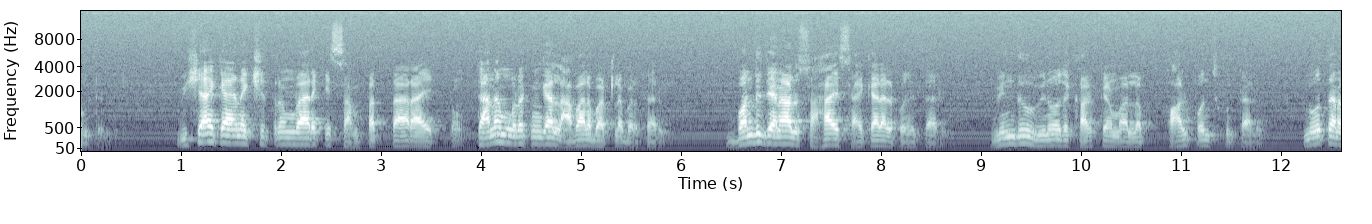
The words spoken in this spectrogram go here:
ఉంటుంది. విశాఖ నక్షత్రం వారికి సంపత్తారాయత్వం. ధన మూలకంగా లాభాల బట్టలు పెడతారు. బంధు జనాలు సహాయ సహకారాలు పొందుతారు. విందు వినోద కార్యక్రమాల్లో పాల్పంచుకుంటారు నూతన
